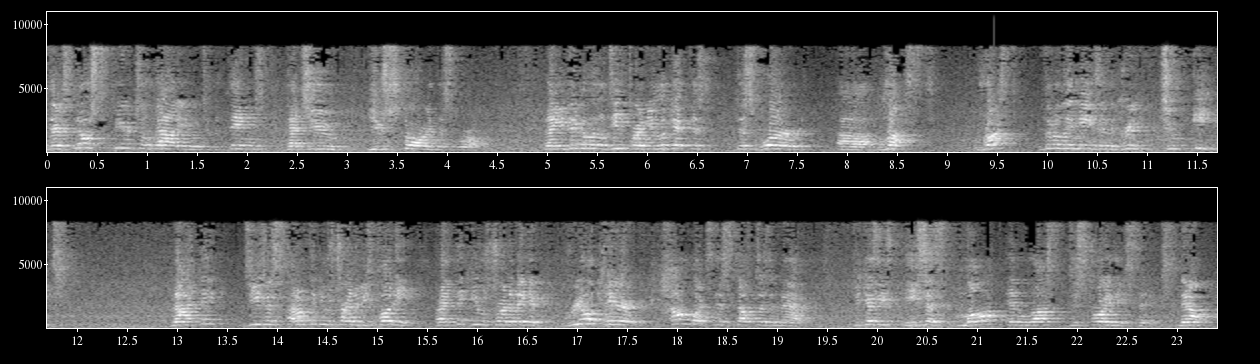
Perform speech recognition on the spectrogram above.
There's no spiritual value into the things that you, you store in this world. Now, you dig a little deeper and you look at this, this word, uh, rust. Rust literally means in the Greek to eat. Now, I think Jesus, I don't think he was trying to be funny, but I think he was trying to make it real clear how much this stuff doesn't matter. Because he, he says, moth and rust destroy these things. Now,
